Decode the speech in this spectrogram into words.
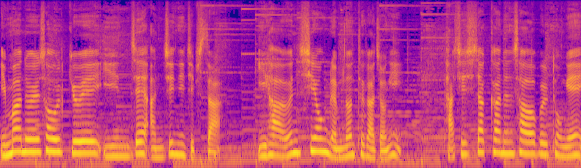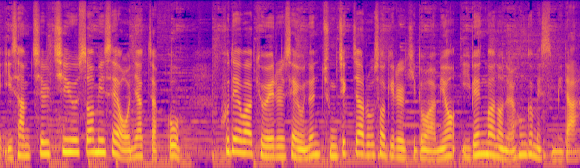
임마누엘 서울교회 이인재 안진희 집사, 이하은 시영 Remnant 가정이 다시 시작하는 사업을 통해 237 치유 Summit의 언약 잡고 후대와 교회를 세우는 중직자로 서기를 기도하며 200만 원을 헌금했습니다.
